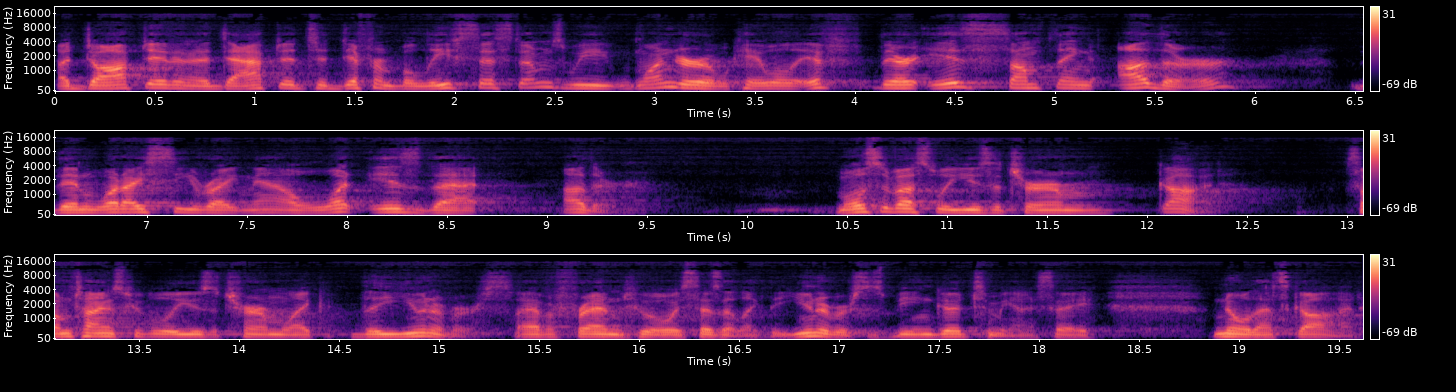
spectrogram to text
adopted and adapted to different belief systems, we wonder, okay, well, if there is something other than what I see right now, what is that other? Most of us will use the term God. Sometimes people will use a term like the universe. I have a friend who always says that, like, the universe is being good to me. And I say, no, that's God.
